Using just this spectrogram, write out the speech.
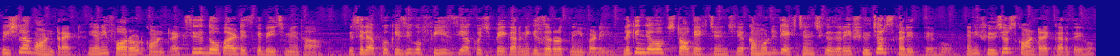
पिछला कॉन्ट्रैक्ट यानी फॉरवर्ड कॉन्ट्रैक्ट सीधे दो पार्टीज़ के बीच में था। इसलिए आपको किसी को फ़ीस या कुछ पे करने की ज़रूरत नहीं पड़ी। लेकिन जब आप स्टॉक एक्सचेंज या कमोडिटी एक्सचेंज के ज़रिए फ्यूचर्स खरीदते हो, यानी फ्यूचर्स कॉन्ट्रैक्ट करते हो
